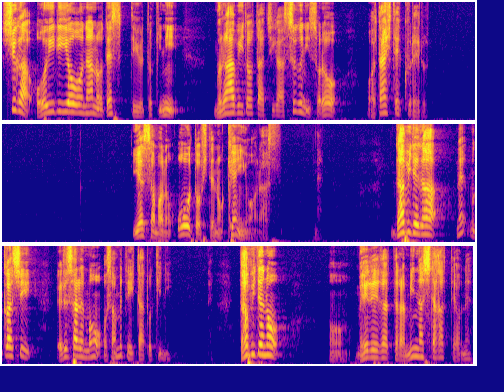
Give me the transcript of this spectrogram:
主がお入りようなのですっていう時に村人たちがすぐにそれを渡してくれる。イエス様の王としての権威を表す、ダビデが、ね、昔エルサレムを治めていた時にダビデの命令だったらみんな従ったよね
